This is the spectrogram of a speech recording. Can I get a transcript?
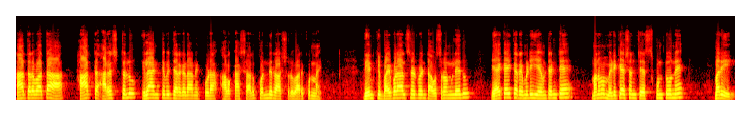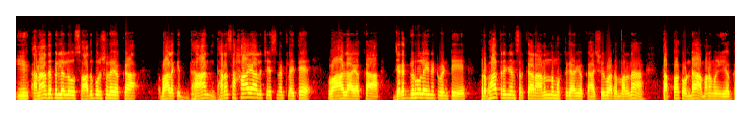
ఆ తర్వాత హార్ట్ అరెస్టులు ఇలాంటివి జరగడానికి కూడా అవకాశాలు కొన్ని రాష్ట్రాల వారికి ఉన్నాయి. దీనికి భయపడాల్సినటువంటి అవసరం లేదు. ఏకైక రెమెడీ ఏమిటంటే మనము మెడికేషన్ చేసుకుంటూనే మరి ఈ అనాథ పిల్లలు సాధు పురుషుల యొక్క వాళ్ళకి ధన ధన సహాయాలు చేసినట్లయితే వాళ్ళ యొక్క జగద్గురువులైనటువంటి ప్రభాత్ రంజన్ సర్కార్ ఆనందమూర్తి గారి యొక్క ఆశీర్వాదం వలన తప్పకుండా మనము ఈ యొక్క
